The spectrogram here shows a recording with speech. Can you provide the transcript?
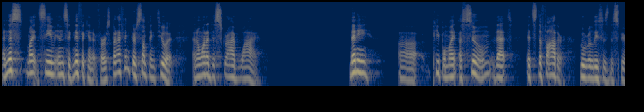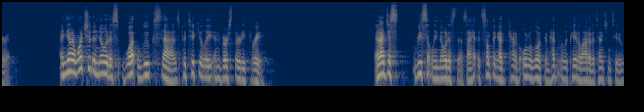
And this might seem insignificant at first, but I think there's something to it, and I want to describe why. Many uh, people might assume that it's the Father who releases the Spirit. And yet, I want you to notice what Luke says, particularly in verse 33. And I just recently noticed this. I, it's something I'd kind of overlooked and hadn't really paid a lot of attention to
